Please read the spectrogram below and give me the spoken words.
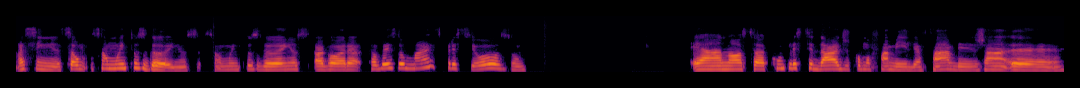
assim, são, são muitos ganhos, são muitos ganhos. Agora, talvez o mais precioso é a nossa cumplicidade como família, sabe? Já é,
